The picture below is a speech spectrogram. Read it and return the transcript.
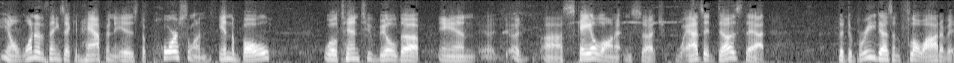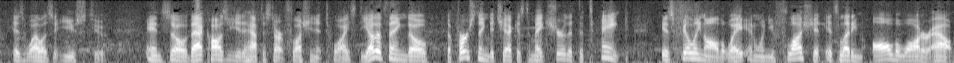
you know, one of the things that can happen is the porcelain in the bowl will tend to build up and uh, uh, scale on it and such. As it does that, the debris doesn't flow out of it as well as it used to. And so that causes you to have to start flushing it twice. The other thing, though, the first thing to check is to make sure that the tank is filling all the way, and when you flush it, it's letting all the water out.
